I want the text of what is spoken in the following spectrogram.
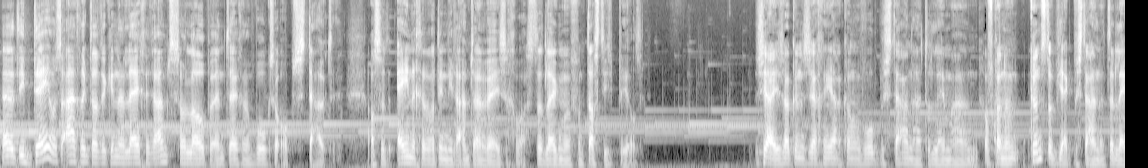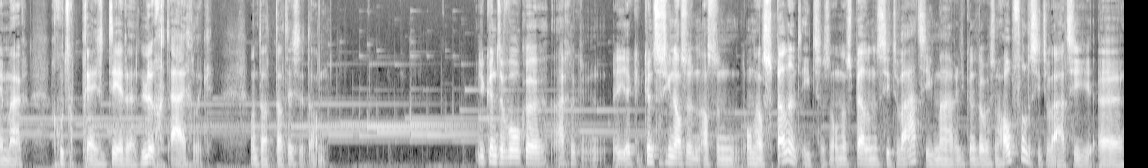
Het idee was eigenlijk dat ik in een lege ruimte zou lopen... en tegen een wolk zou opstuiten. Als het enige wat in die ruimte aanwezig was. Dat leek me een fantastisch beeld. Dus ja, je zou kunnen zeggen... ja, kan een wolk bestaan uit alleen maar... of kan een kunstobject bestaan uit alleen maar... goed gepresenteerde lucht eigenlijk. Want dat, dat is het dan. Je kunt de wolken eigenlijk... Je kunt ze zien als een, als een onheilspellend iets. Als een onheilspellende situatie. Maar je kunt het ook als een hoopvolle situatie eh,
